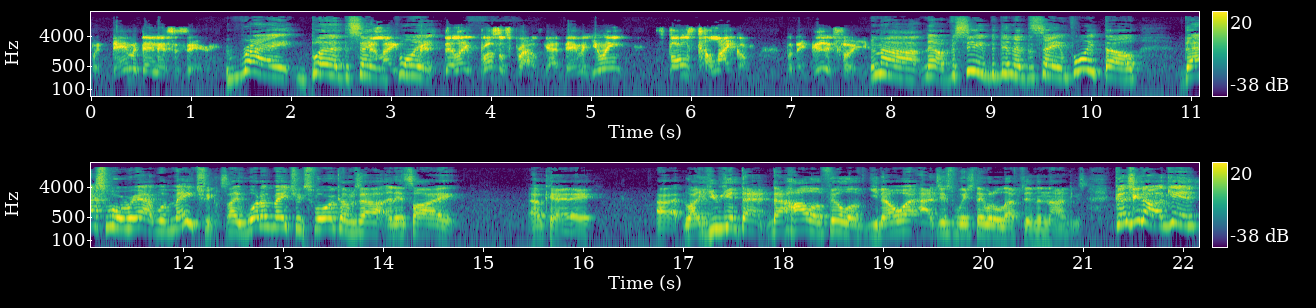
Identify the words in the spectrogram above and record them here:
but damn it, they're necessary. right? But at the same They're like point, they're like Brussels sprouts. God damn it, you ain't supposed to like them, but they're good for you. nah, no. But see, but then at the same point though, that's where we're at with Matrix. Like, what if Matrix Four comes out and it's like, okay. Uh, like you get that that hollow feel of you know what I just wish they would have left it in the nineties because you know again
